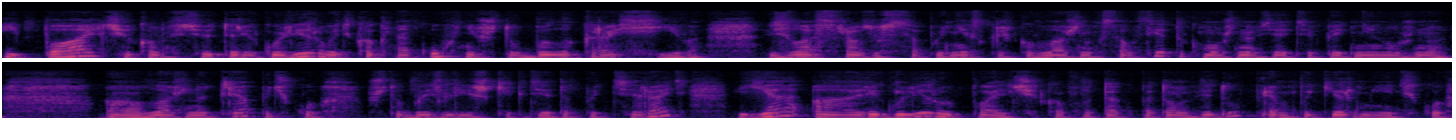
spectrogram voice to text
И пальчиком все это регулировать, как на кухне, чтобы было красиво. Взяла сразу с собой несколько влажных салфеток. Можно взять опять ненужную а, влажную тряпочку, чтобы излишки где-то подтирать. Я а, регулирую пальчиком. Вот так потом веду прям по герметику.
